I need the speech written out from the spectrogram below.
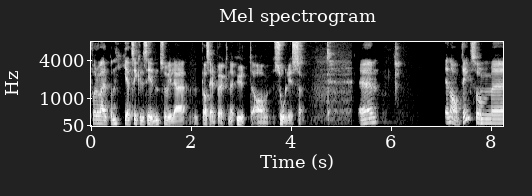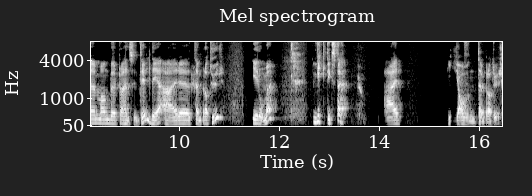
for å være på den helt sikre siden, så ville jeg plassert bøkene ute av sollyset. Eh, En annen ting som eh, man bør ta hensyn til, det er eh, temperatur i rommet. Viktigste er jevn temperatur.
